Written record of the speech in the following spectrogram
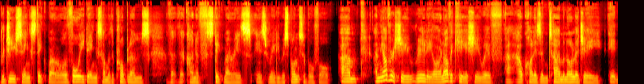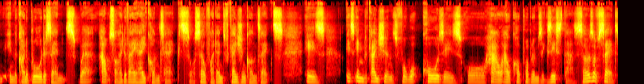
reducing stigma or avoiding some of the problems that that kind of stigma is is really responsible for. Um, and the other issue, really, or another key issue with uh, alcoholism terminology in, in the kind of broader sense, where outside of AA contexts or self identification contexts, is its implications for what causes or how alcohol problems exist as. So, as I've said,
